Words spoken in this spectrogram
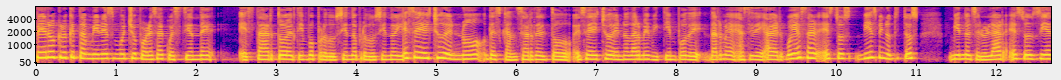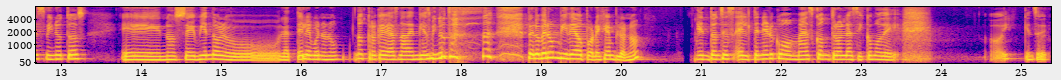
pero creo que también es mucho por esa cuestión de estar todo el tiempo produciendo, produciendo y ese hecho de no descansar del todo, ese hecho de no darme mi tiempo, de darme así de, a ver, voy a estar estos 10 minutitos viendo el celular, estos 10 minutos eh, no sé, viendo la tele, bueno, no, no creo que veas nada en 10 minutos, pero ver un video, por ejemplo, ¿no? Entonces, el tener como más control, así como de... Ay, ¿quién sabe?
